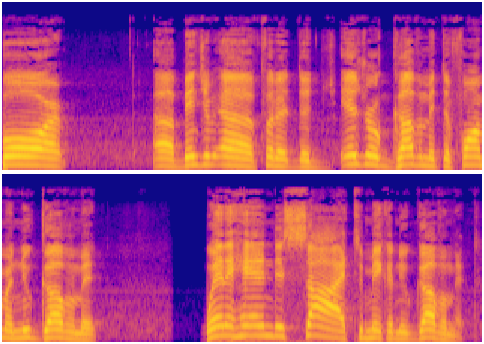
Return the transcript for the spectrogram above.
for uh, Benjamin uh, for the, the Israel government to form a new government went ahead and decided to make a new government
